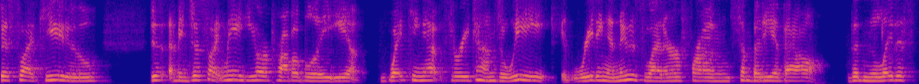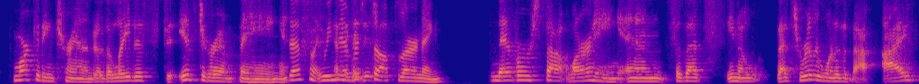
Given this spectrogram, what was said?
just like you, just i mean just like me you're probably waking up three times a week reading a newsletter from somebody about the latest marketing trend or the latest instagram thing definitely we I never mean, stop learning never stop learning and so that's you know that's really one of the i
